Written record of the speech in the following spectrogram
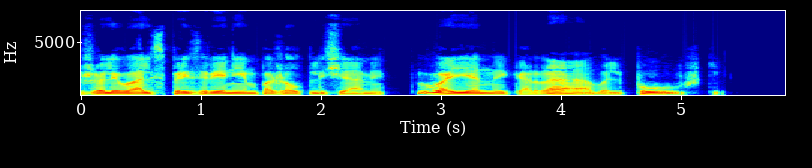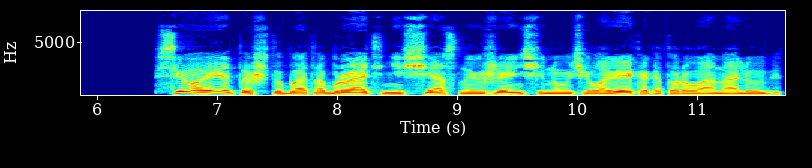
Жолеваль с презрением пожал плечами. Военный корабль, пушки. Все это, чтобы отобрать несчастную женщину у человека, которого она любит.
